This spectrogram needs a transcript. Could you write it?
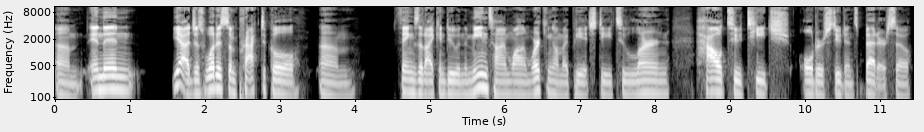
Um, and then, yeah, just what is some practical um, things that I can do in the meantime while I'm working on my PhD to learn how to teach older students better. So,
